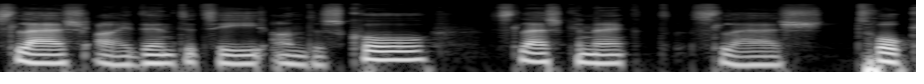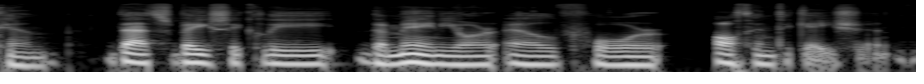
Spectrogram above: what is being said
slash identity underscore slash connect slash token. That's basically the main URL for authentication.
